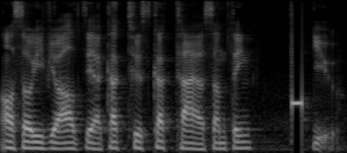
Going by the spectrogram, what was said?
Also, if you're out there cactus cacti or something, you.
